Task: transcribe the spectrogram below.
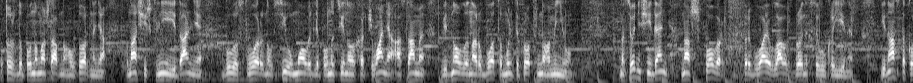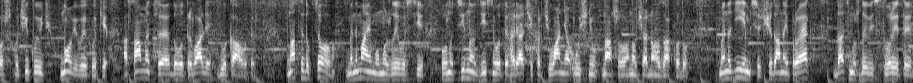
Отож, до повномасштабного вторгнення у нашій шкільній їдальні було створено всі умови для повноцінного харчування, а саме відновлена робота мультипрофільного меню. На сьогоднішній день наш повар перебуває в лавах Збройних сил України. І нас також очікують нові виклики, а саме це довготривалі блекаути. Внаслідок цього ми не маємо можливості повноцінно здійснювати гаряче харчування учнів нашого навчального закладу. Ми надіємося, що даний проект дасть можливість створити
